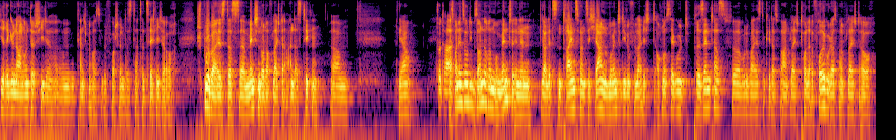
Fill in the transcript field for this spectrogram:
die regionalen Unterschiede ähm, kann ich mir auch sehr gut vorstellen, dass es da tatsächlich auch spürbar ist, dass äh, Menschen dort auch vielleicht anders ticken. Ähm, ja. Total. Was waren denn so die besonderen Momente in den ja, letzten 23 Jahren und Momente, die du vielleicht auch noch sehr gut präsent hast, wo du weißt, okay, das waren vielleicht tolle Erfolge oder das waren vielleicht auch,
